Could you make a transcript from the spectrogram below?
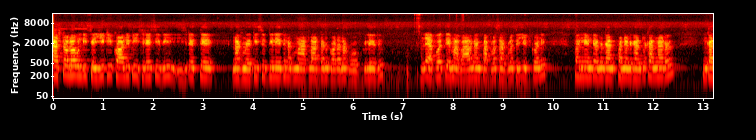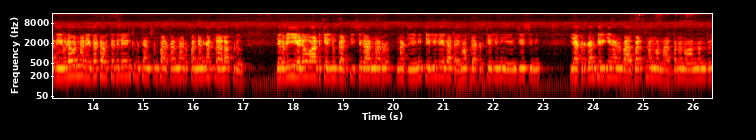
కష్టంలో ఉండి చెయ్యిటి క్వాలిటీ ఇసిరేసి ఇది ఇసిరేస్తే నాకు మతి శుద్ధి లేదు నాకు మాట్లాడడానికి కూడా నాకు ఓపిక లేదు. లేకపోతే మా బావ నన్ను పక్కలో సంకలో చెయ్యట్టుకొని పన్నెండు గంట పన్నెండు గంటలకు అన్నాడు. ఇంకా దేవుడే ఉన్నాడు ఏదో అవుతుందిలే ఇంక నువ్వు టెన్షన్ పడకన్నాడు. పన్నెండు గంటలు ఎలా అప్పుడు ఇరవై ఏడో వార్డుకి వెళ్ళి బెడ తీసిరా అన్నారు. నాకు ఏమీ తెలియలేదు. ఆ టైం అప్పుడు ఎక్కడికి వెళ్ళి ఏం చేసిని ఎక్కడికైనా తిరిగి నేను బాధపడుతున్నాను. మా మద్దలో నాన్నంది.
